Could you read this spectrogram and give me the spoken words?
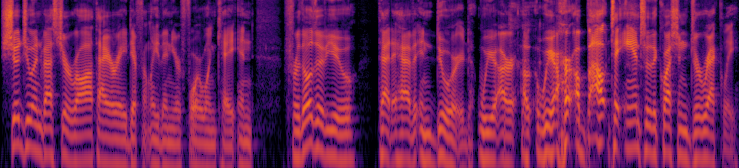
should you invest your Roth IRA differently than your 401k? And for those of you that have endured. We are uh, we are about to answer the question directly.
